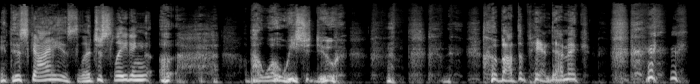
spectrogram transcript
And this guy is legislating uh, about what we should do about the pandemic.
